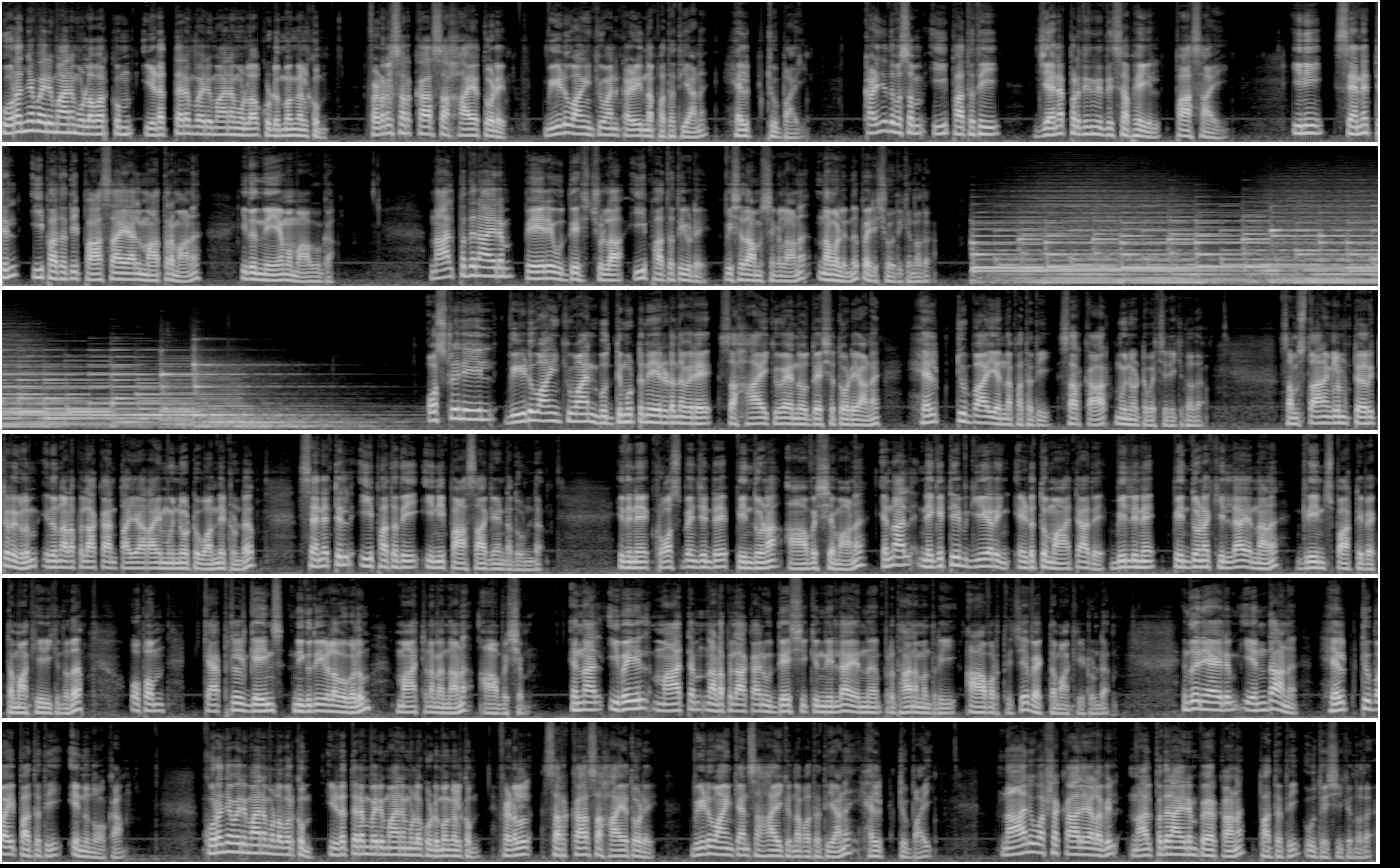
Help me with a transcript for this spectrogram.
കുറഞ്ഞ വരുമാനമുള്ളവർക്കും ഇടത്തരം വരുമാനമുള്ള കുടുംബങ്ങൾക്കും ഫെഡറൽ സർക്കാർ സഹായത്തോടെ വീട് വാങ്ങിക്കുവാൻ കഴിയുന്ന പദ്ധതിയാണ് ഹെൽപ് ടു ബൈ കഴിഞ്ഞ ദിവസം ഈ പദ്ധതി ജനപ്രതിനിധി സഭയിൽ പാസായി. ഇനി സെനറ്റിൽ ഈ പദ്ധതി പാസായാൽ മാത്രമാണ് ഇത് നിയമമാവുക. നാൽപ്പതിനായിരം പേരെ ഉദ്ദേശിച്ചുള്ള ഈ പദ്ധതിയുടെ വിശദാംശങ്ങളാണ് നമ്മളിന്ന് പരിശോധിക്കുന്നത്. ഓസ്ട്രേലിയയിൽ വീട് വാങ്ങിക്കുവാൻ ബുദ്ധിമുട്ട് നേരിടുന്നവരെ സഹായിക്കുക എന്ന ഉദ്ദേശത്തോടെയാണ് ഹെൽപ് ടു ബൈ എന്ന പദ്ധതി സർക്കാർ മുന്നോട്ട് വച്ചിരിക്കുന്നത്. സംസ്ഥാനങ്ങളും ടെറിറ്ററികളും ഇത് നടപ്പിലാക്കാൻ തയ്യാറായി മുന്നോട്ട് വന്നിട്ടുണ്ട്. സെനറ്റിൽ ഈ പദ്ധതി ഇനി പാസ്സാകേണ്ടതുണ്ട് ഇതിന് ക്രോസ് ബെഞ്ചിന്റെ പിന്തുണ ആവശ്യമാണ്. എന്നാൽ നെഗറ്റീവ് ഗിയറിംഗ് എടുത്തു മാറ്റാതെ ബില്ലിനെ പിന്തുണയ്ക്കില്ല എന്നാണ് ഗ്രീൻസ് പാർട്ടി വ്യക്തമാക്കിയിരിക്കുന്നത്. ഒപ്പം ക്യാപിറ്റൽ ഗെയിൻസ് നികുതി ഇളവുകളും മാറ്റണമെന്നാണ് ആവശ്യം. എന്നാൽ ഇവയിൽ മാറ്റം നടപ്പിലാക്കാൻ ഉദ്ദേശിക്കുന്നില്ല എന്ന് പ്രധാനമന്ത്രി ആവർത്തിച്ച് വ്യക്തമാക്കിയിട്ടുണ്ട്. എന്തുതന്നെയായാലും എന്താണ് ഹെൽപ് ടു ബൈ പദ്ധതി എന്ന് നോക്കാം. കുറഞ്ഞ വരുമാനമുള്ളവർക്കും ഇടത്തരം വരുമാനമുള്ള കുടുംബങ്ങൾക്കും ഫെഡറൽ സർക്കാർ സഹായത്തോടെ വീട് വാങ്ങിക്കാൻ സഹായിക്കുന്ന പദ്ധതിയാണ് ഹെൽപ് ടു ബൈ നാലു വർഷ കാലയളവിൽ നാൽപ്പതിനായിരം പേർക്കാണ് പദ്ധതി ഉദ്ദേശിക്കുന്നത്.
